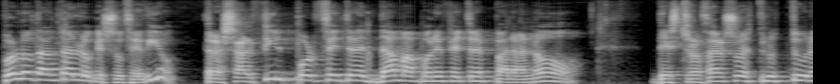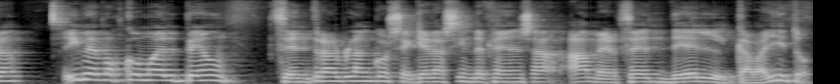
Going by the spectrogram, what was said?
Por lo tanto, es lo que sucedió. Tras alfil por C3, dama por F3 para no destrozar su estructura, y vemos como el peón central blanco se queda sin defensa a merced del caballito.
